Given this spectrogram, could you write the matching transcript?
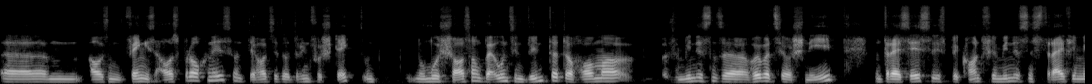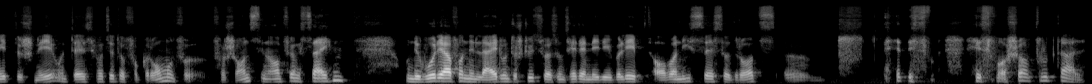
ähm, aus dem Gefängnis ausgebrochen ist und der hat sich da drin versteckt und man muss schon sagen, bei uns im Winter, da haben wir also mindestens ein halbes Jahr Schnee und drei Sessel ist bekannt für mindestens drei, vier Meter Schnee und der hat sich da vergraben und verschanzt in Anführungszeichen und er wurde auch von den Leuten unterstützt, weil sonst hätte er nicht überlebt. Aber nichtsdestotrotz, äh, war schon brutal.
